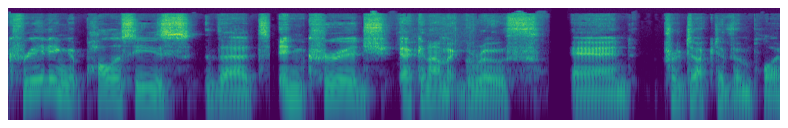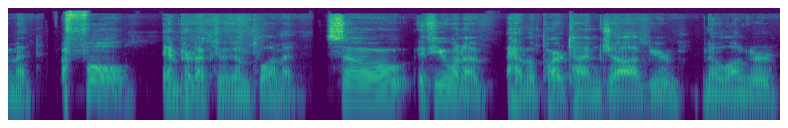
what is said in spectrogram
creating policies that encourage economic growth and productive employment, full and productive employment. So if you want to have a part time job, you're no longer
